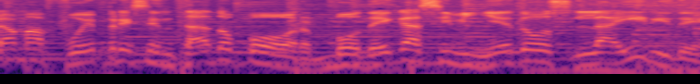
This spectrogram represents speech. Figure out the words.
programa fue presentado por Bodegas y Viñedos La Iride,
